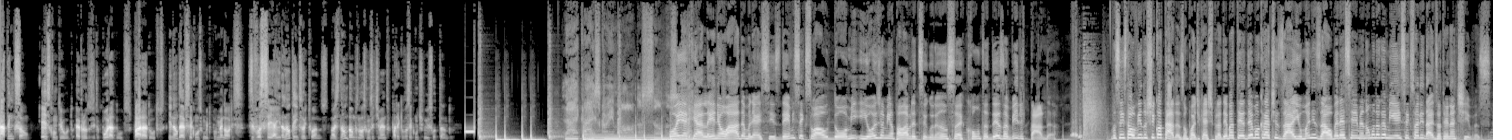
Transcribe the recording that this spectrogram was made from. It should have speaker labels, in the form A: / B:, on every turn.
A: Atenção! Esse conteúdo é produzido por adultos, para adultos e não deve ser consumido por menores. Se você ainda não tem 18 anos, nós não damos nosso consentimento para que você continue escutando.
B: Oi, aqui é a Lene Oada, mulher cis demissexual, dome, e hoje a minha palavra de segurança é conta desabilitada. Você está ouvindo Chicotadas, um podcast para debater, democratizar e humanizar o BDSM, a não monogamia e sexualidades alternativas.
